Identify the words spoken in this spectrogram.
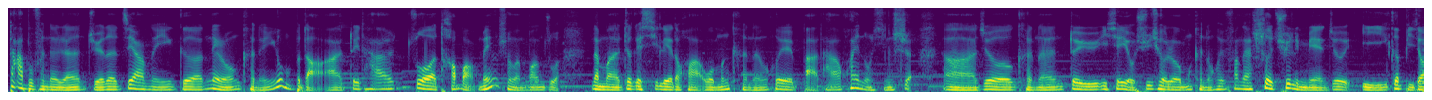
大部分的人觉得这样的一个内容可能用不到啊，对他做淘宝没有什么帮助，那么这个系列的话，我们可能会把它。啊，换一种形式啊，就可能对于一些有需求的人，我们可能会放在社区里面，就以一个比较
